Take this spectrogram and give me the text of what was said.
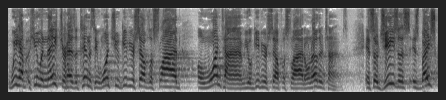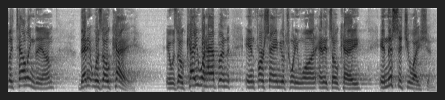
we have, human nature has a tendency, once you give yourselves a slide on one time, you'll give yourself a slide on other times. And so Jesus is basically telling them that it was okay. It was okay what happened in 1 Samuel 21, and it's okay in this situation.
